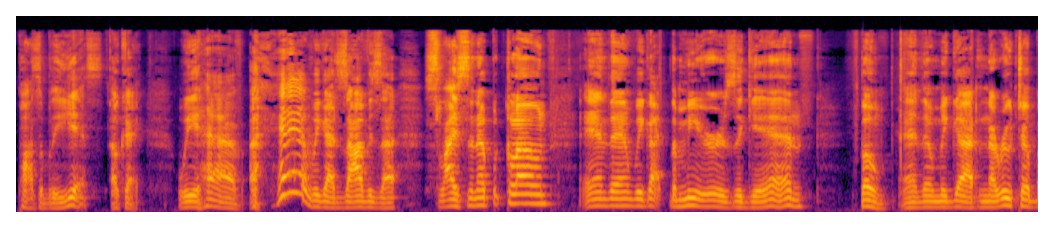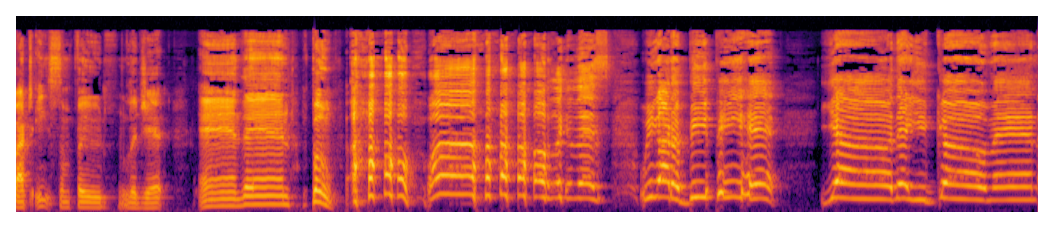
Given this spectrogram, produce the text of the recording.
Possibly, yes. Okay. We have, we got Zabuza slicing up a clone. And then we got the mirrors again. Boom. And then we got Naruto about to eat some food. Legit. And then, boom. Oh, whoa, look at this. We got a BP hit. Yo, there you go, man.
